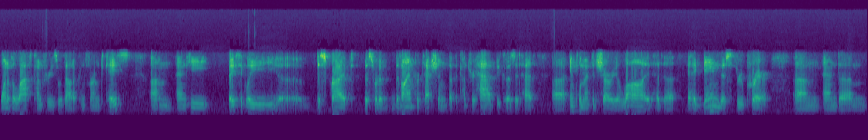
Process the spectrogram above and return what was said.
one of the last countries without a confirmed case. Um, and he basically uh, described the sort of divine protection that the country had because it had uh, implemented Sharia law, it had uh, it had gained this through prayer, um, and um,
